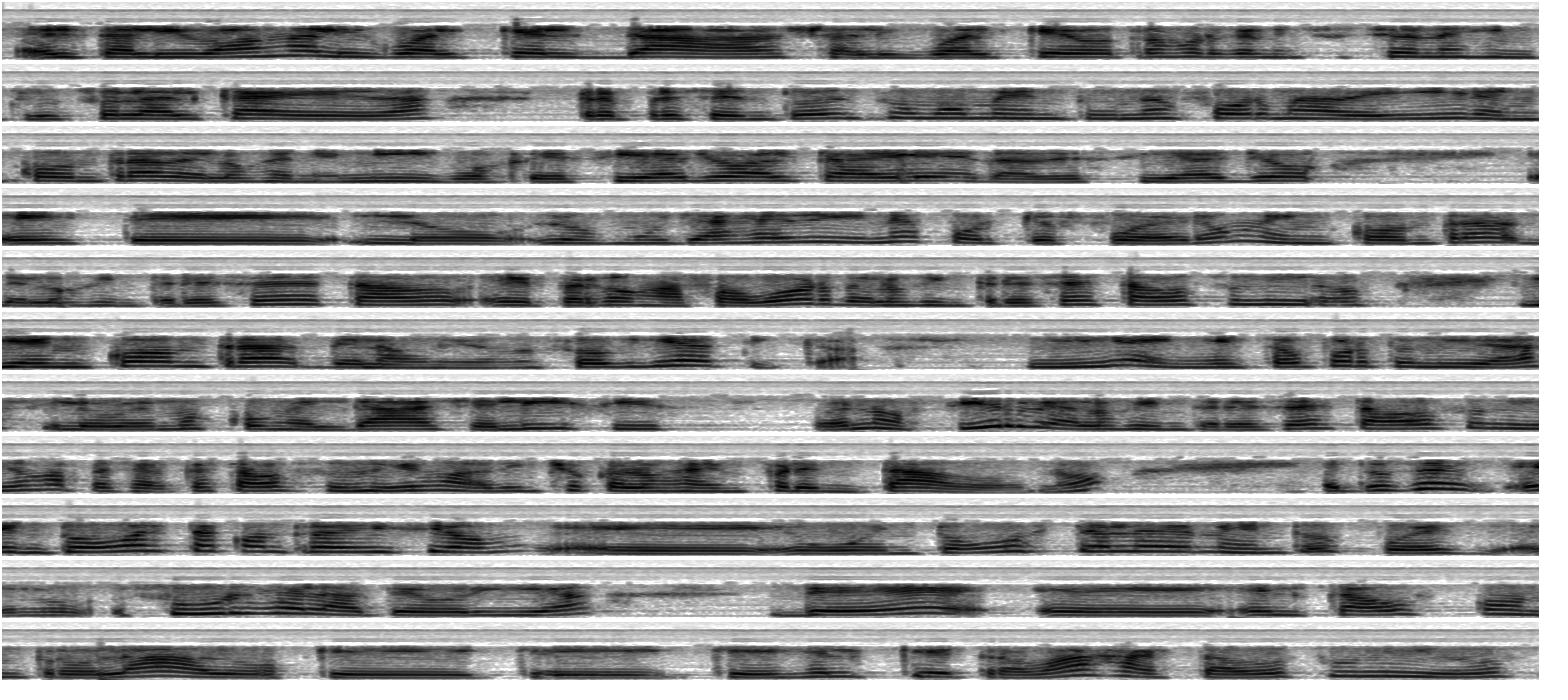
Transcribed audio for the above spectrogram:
El talibán, al igual que el Daesh, al igual que otras organizaciones, incluso la Al-Qaeda, representó en su momento una forma de ir en contra de los enemigos. Decía yo Al-Qaeda, decía yo este, los mujahedines porque fueron en contra de los intereses de Estados, eh, perdón, a favor de los intereses de Estados Unidos y en contra de la Unión Soviética. Y en esta oportunidad, si lo vemos con el Daesh, el ISIS, bueno, sirve a los intereses de Estados Unidos, a pesar que Estados Unidos ha dicho que los ha enfrentado, ¿no? Entonces, en toda esta contradicción eh, o en todo este elemento, pues surge la teoría de eh, el caos controlado que, que, que es el que trabaja Estados Unidos,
